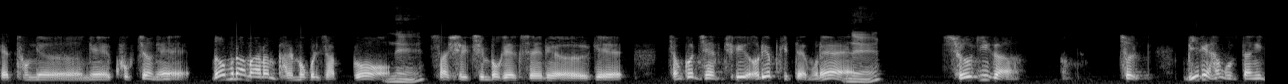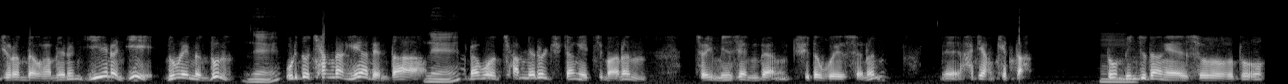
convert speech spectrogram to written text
대통령의 국정에 너무나 많은 발목을 잡고 네. 사실 진보 개혁 세력의 정권 진출이 어렵기 때문에 네. 저기가 저 미래 한국당이 저런다고 하면은 이에는 이, 눈에는 눈. 네. 우리도 창당해야 된다라고 네. 참여를 주장했지만은 저희 민생당 지도부에서는 네, 하지 않겠다. 또 음. 민주당에서도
